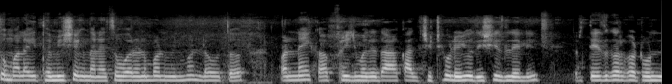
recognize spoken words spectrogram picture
तुम्हाला इथं मी शेंगदाण्याचं वरण बनवीन म्हणलं होतं. पण नाही का फ्रीजमध्ये डाळ कालची ठेवलेली होती शिजलेली. तर तेच गरगटून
